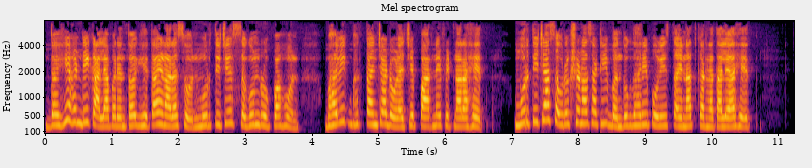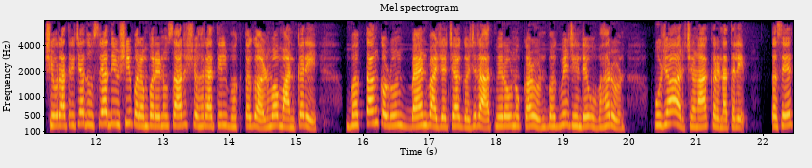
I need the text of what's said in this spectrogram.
दहीहंडी काल्यापर्यंत घेता येणार असून मूर्तीचे सगुण रूप पाहून भाविक भक्तांच्या डोळ्याचे पारणे फिटणार आहेत. मूर्तीच्या संरक्षणासाठी बंदूकधारी पोलीस तैनात करण्यात आले आहेत. शिवरात्रीच्या दुसऱ्या दिवशी परंपरेनुसार शहरातील भक्तगण व मानकरी भक्तांकडून बँड बाजाच्या गजरात मिरवणूक काढून भगवे झेंडे उभारून पूजा अर्चना करण्यात आली. तसेच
